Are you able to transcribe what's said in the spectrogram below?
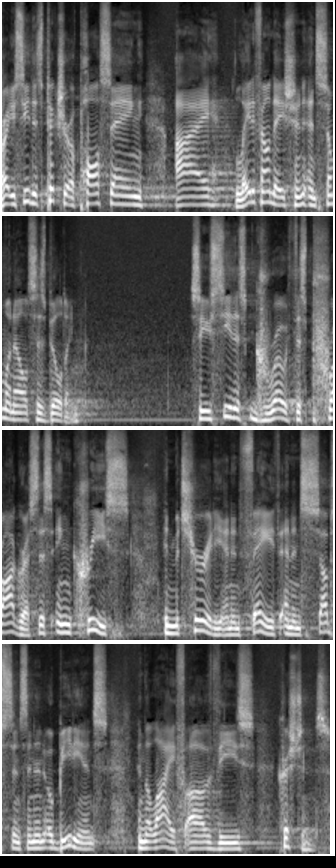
All right, you see this picture of Paul saying, I laid a foundation and someone else is building. So you see this growth, this progress, this increase in maturity and in faith and in substance and in obedience in the life of these Christians.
